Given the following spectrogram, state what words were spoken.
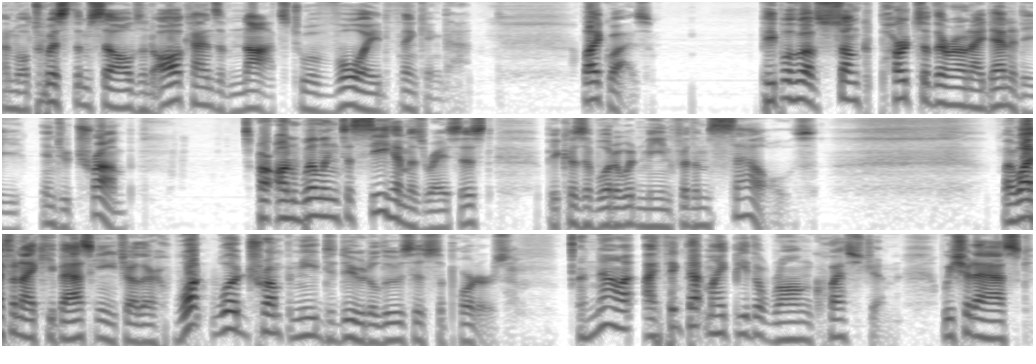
and will twist themselves into all kinds of knots to avoid thinking that. Likewise, people who have sunk parts of their own identity into Trump are unwilling to see him as racist because of what it would mean for themselves. My wife and I keep asking each other, what would Trump need to do to lose his supporters? And now I think that might be the wrong question. We should ask,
